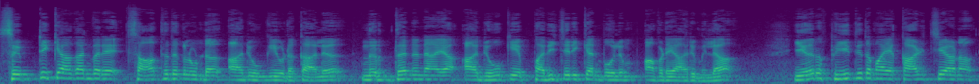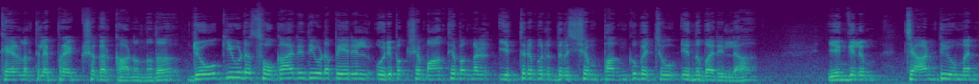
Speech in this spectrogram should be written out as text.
സെപ്റ്റിക് ആകാൻ വരെ സാധ്യതകളുണ്ട് ആ രോഗിയുടെ കാൽ. നിർധനനായ ആ രോഗിയെ പരിചരിക്കാൻ പോലും അവിടെ ആരുമില്ല. ഏറെ ഭീതിതമായ കാഴ്ചയാണ് കേരളത്തിലെ പ്രേക്ഷകർ കാണുന്നത്. രോഗിയുടെ സ്വകാര്യതയുടെ പേരിൽ ഒരുപക്ഷെ മാധ്യമങ്ങൾ ഇത്തരമൊരു ദൃശ്യം പങ്കുവച്ചു എന്ന് വരില്ല. എങ്കിലും ചാണ്ടിയുമൻ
